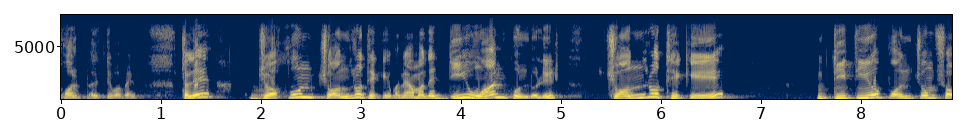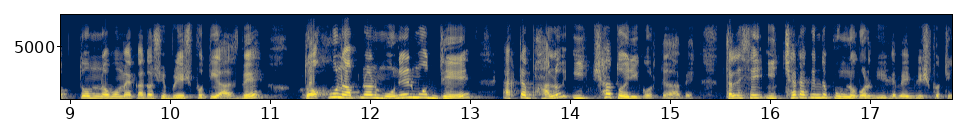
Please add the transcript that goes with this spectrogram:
ফল দেখতে পাবেন। তাহলে যখন চন্দ্র থেকে মানে আমাদের ডি ওয়ান কুণ্ডলীর চন্দ্র থেকে দ্বিতীয়, পঞ্চম, সপ্তম, নবম একাদশে বৃহস্পতি আসবে, তখন আপনার মনের মধ্যে একটা ভালো ইচ্ছা তৈরি করতে হবে। তাহলে সেই ইচ্ছাটা কিন্তু পূর্ণ করে দিয়ে যাবে এই বৃহস্পতি।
